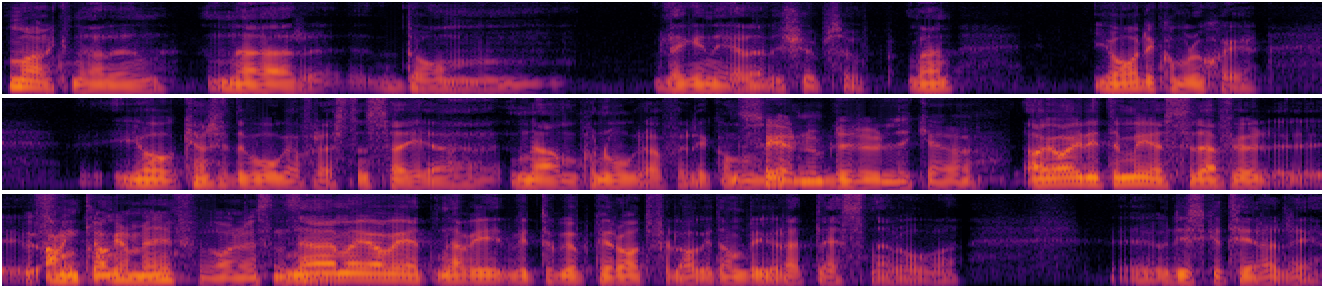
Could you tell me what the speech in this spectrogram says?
marknaden när de lägger ner eller köps upp. Men ja, det kommer att ske. Jag kanske inte vågar förresten säga namn på några för det kommer Ser du, nu blir du lika... Ja, jag är lite mer sådär för... jag- Du anklagar mig för vad det är. Nej, men jag vet när vi, vi tog upp Piratförlaget, de blev ju rätt ledsna då va? Eh, och diskuterade det.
